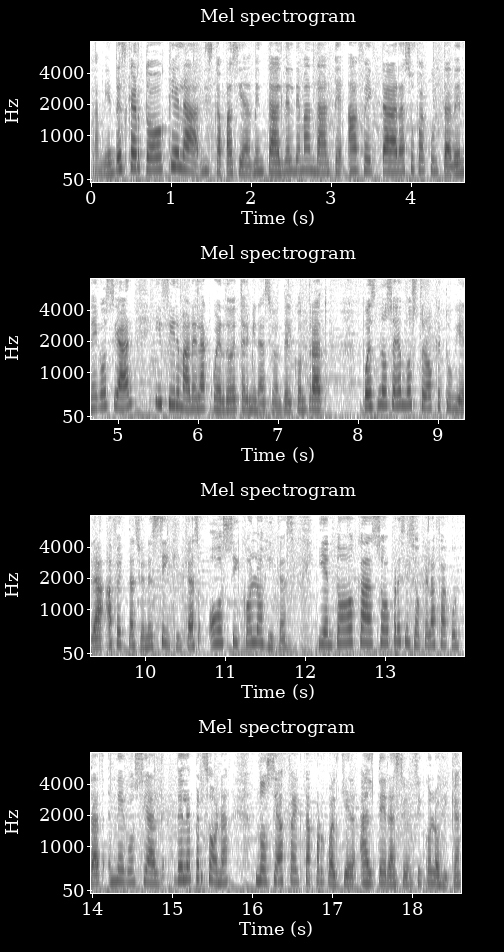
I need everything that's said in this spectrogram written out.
También descartó que la discapacidad mental del demandante afectara su facultad de negociar y firmar el acuerdo de terminación del contrato, pues no se demostró que tuviera afectaciones psíquicas o psicológicas y en todo caso precisó que la facultad negocial de la persona no se afecta por cualquier alteración psicológica,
